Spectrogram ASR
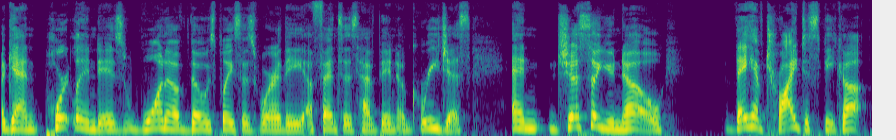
again, Portland is one of those places where the offenses have been egregious. And just so you know, they have tried to speak up.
